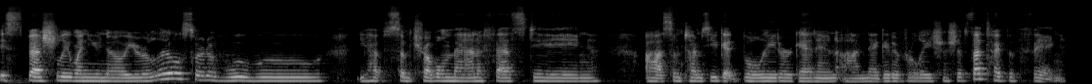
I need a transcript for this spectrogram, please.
especially when you know you're a little sort of woo woo, you have some trouble manifesting uh, sometimes you get bullied or get in uh, negative relationships, that type of thing.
